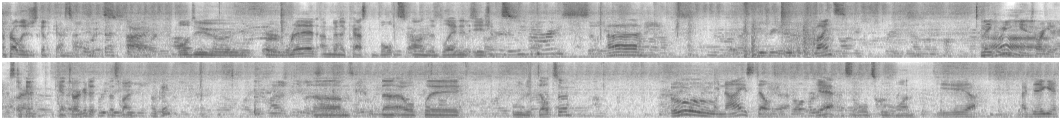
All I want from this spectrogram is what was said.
I'm probably just gonna cast it anyways. All right. We'll do for red. I'm gonna cast bolts on the blighted agents. Uh, vines. Make it where you can't Ah, target it this turn. Okay, can't target it. That's fine. Okay. Um, then I will play polluted delta. Ooh, nice Delta. Yeah, it's the old school one. Yeah, I dig it.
